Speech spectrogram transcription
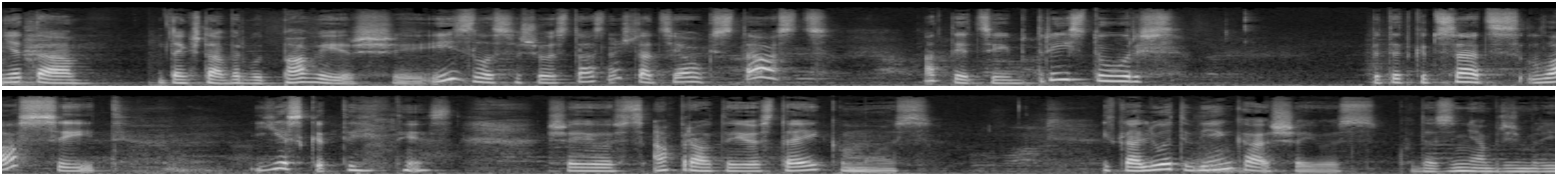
ja tā, teikšu tā, varbūt pavirši izlasa šo stāstu, nu, viņš tāds jauks stāsts, attiecību trīstūris, bet tad, kad tu sāc lasīt, ieskatīties šajos aprautajos teikumos, it kā ļoti vienkāršajos kādā ziņā brīžiem arī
